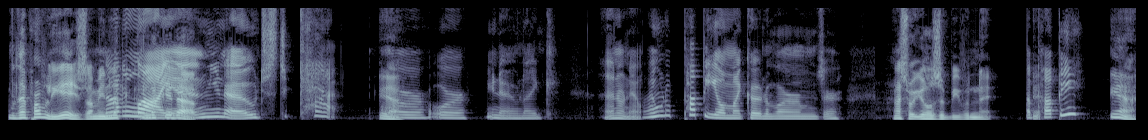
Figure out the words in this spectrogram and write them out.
Well, there probably is. I mean, Not look, a look it up. lion, you know, just a cat. Yeah. Or, or, you know, like, I don't know. I want a puppy on my coat of arms or That's what yours would be, wouldn't it? a puppy? Yeah.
